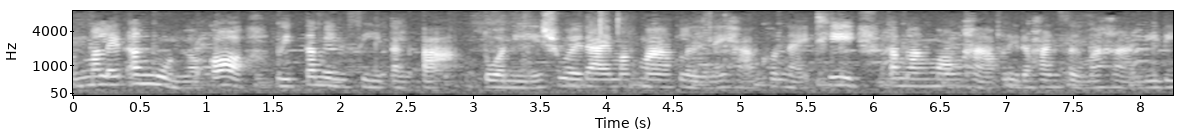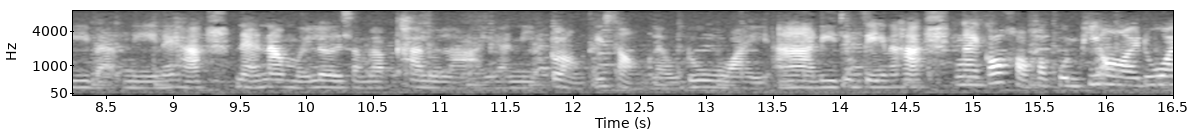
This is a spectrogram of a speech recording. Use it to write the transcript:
นเมล็ดองุ่น แล้วก็วิตามินซีต่างๆ ตัวนี้ช่วยได้มากๆเลยนะคะ คนไหนที่กำลังมองหาผลิตภัณฑ์เสริมอาหารดีๆ แบบนี้นะคะ แนะนำไว้เลยสำหรับคาโรไลน์อันนี้กล่องที่ 2 แล้วด้วยอ่าดีจริงๆนะคะไงก็ขอขอบคุณพี่ออยด้วย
